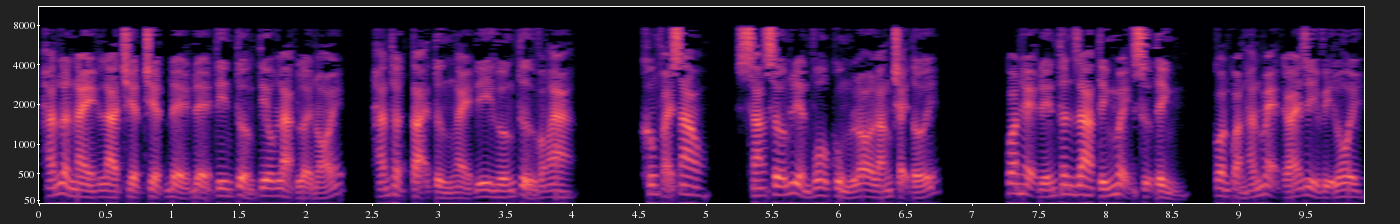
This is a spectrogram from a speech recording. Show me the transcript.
Hắn lần này là triệt triệt để để tin tưởng tiêu lạc lời nói, hắn thật tại từng ngày đi hướng tử vong a. Không phải sao, sáng sớm liền vô cùng lo lắng chạy tới. Quan hệ đến thân gia tính mệnh sự tình còn quản hắn mẹ cái gì vị lôi,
